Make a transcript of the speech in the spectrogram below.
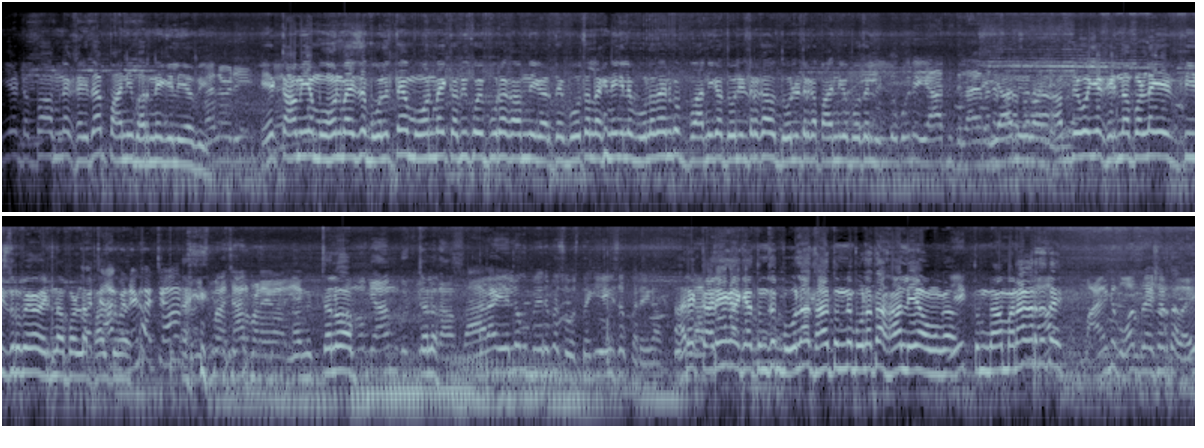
ये डब्बा हमने खरीदा पानी भरने के लिए अभी। एक काम ये मोहन भाई से बोलते हैं मोहन भाई कभी कोई पूरा काम नहीं करते। बोतल रखने के लिए बोला था इनको पानी का दो लीटर का दो लीटर का पानी का बोतल। लोगों ने याद नहीं दिलाया याद नहीं दिलाया। अब देखो ये खरीदना पड़ रहा है ये तीस रुपए का खरीदना पड़ रहा है फालतू में। चलो अब चलो। सारा ये लोग मेरे पे सोचते हैं कि यही सब करेगा। अरे करेगा क्या? तुमसे बोला था तुमने बोला था हाँ ले आऊँगा। तुम ना मना करते थे? माइंड बहुत प्रेशर था भाई।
